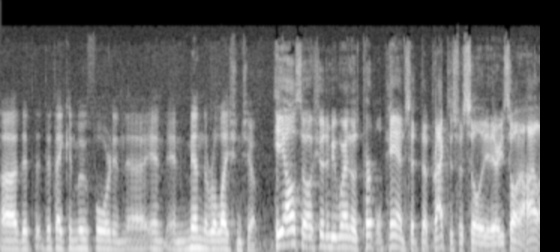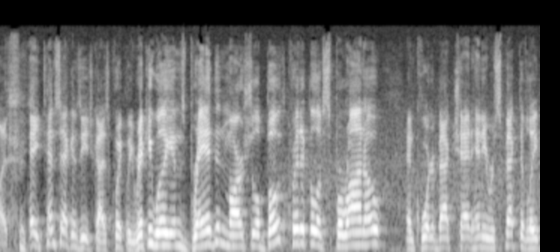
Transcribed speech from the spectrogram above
uh, that, that they can move forward and, uh, and, and mend the relationship. He also shouldn't be wearing those purple pants at the practice facility there you saw in the highlights. hey, 10 seconds each, guys, quickly. Ricky Williams, Brandon Marshall, both critical of Sparano and quarterback Chad Henne, respectively.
